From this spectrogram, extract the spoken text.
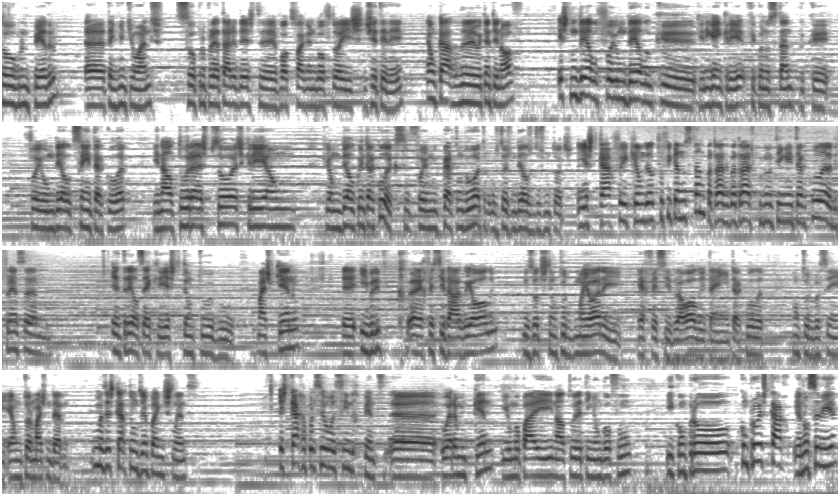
sou o Bruno Pedro, uh, tenho 21 anos, sou proprietário deste Volkswagen Golf 2 GTD. É um carro de 89. Este modelo foi um modelo que, que ninguém queria, ficou no stand porque foi um modelo sem intercooler e na altura as pessoas queriam, queriam um modelo com intercooler que foi muito perto um do outro, os dois modelos dos motores. E este carro foi aquele modelo que foi ficando no stand, para trás e para trás, porque não tinha intercooler. A diferença entre eles é que este tem um turbo mais pequeno, é, híbrido, é arrefecido a água e a óleo, e os outros têm um turbo maior e é arrefecido a óleo e tem intercooler. Um turbo assim, é um motor mais moderno. Mas este carro tem um desempenho excelente. Este carro apareceu assim de repente. Uh, eu era muito pequeno e o meu pai na altura tinha um Golf 1 e comprou, comprou este carro. Eu não sabia.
